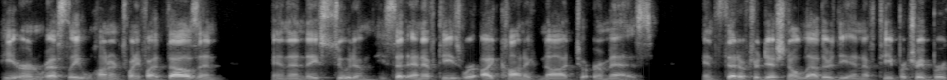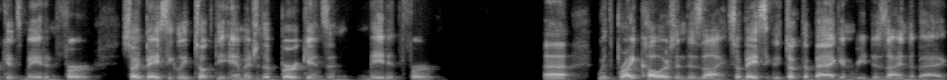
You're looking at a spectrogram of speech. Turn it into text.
He earned Wesley 125,000 and then they sued him. He said NFTs were iconic nod to Hermes. Instead of traditional leather, the NFT portrayed Birkins made in fur. So I basically took the image of the Birkins and made it fur uh, with bright colors and design. So basically took the bag and redesigned the bag.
